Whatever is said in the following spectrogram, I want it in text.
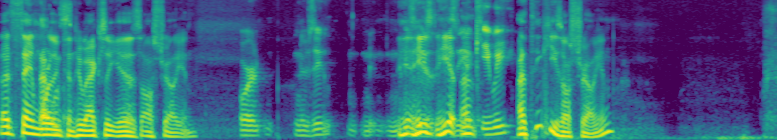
That's Sam That was- Worthington, who actually is Australian. or New Zealand. He- he's- he- uh, Kiwi. I think he's Australian.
